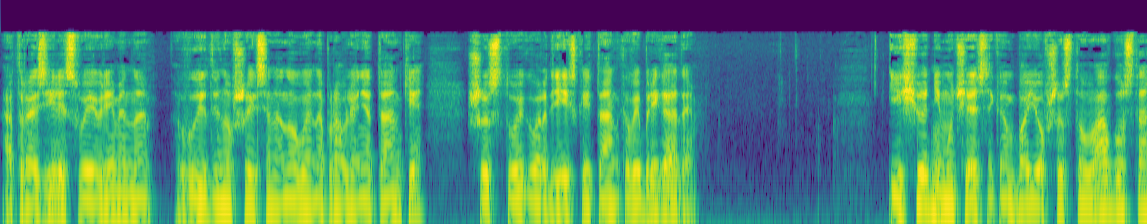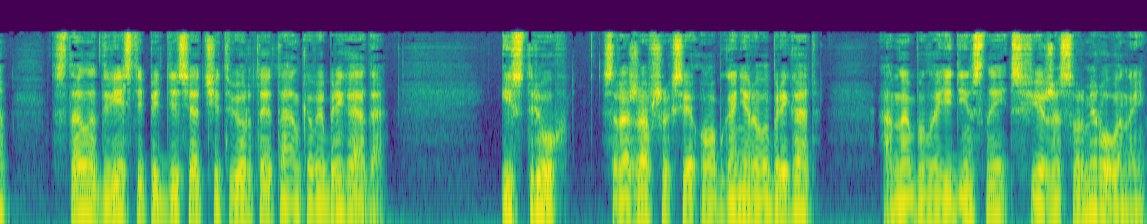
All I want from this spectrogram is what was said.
отразили своевременно выдвинувшиеся на новое направление танки 6-й гвардейской танковой бригады. Еще одним участником боев 6 августа стала 254-я танковая бригада – из трех сражавшихся у Абганерова бригад она была единственной свеже сформированной.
